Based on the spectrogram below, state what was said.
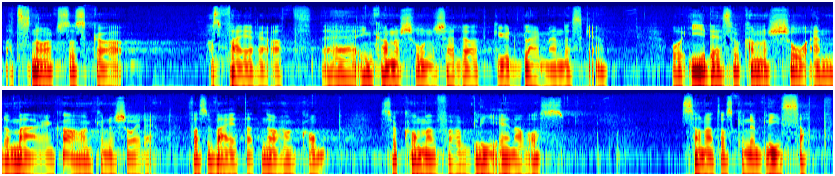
At snart så skal vi feire at eh, inkarnasjonen skjedde, at Gud ble menneske. Og i det så kan han se enda mer enn hva han kunne se i det. For vi vet at når han kom, så kom han for å bli en av oss. Sånn at oss kunne bli satt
